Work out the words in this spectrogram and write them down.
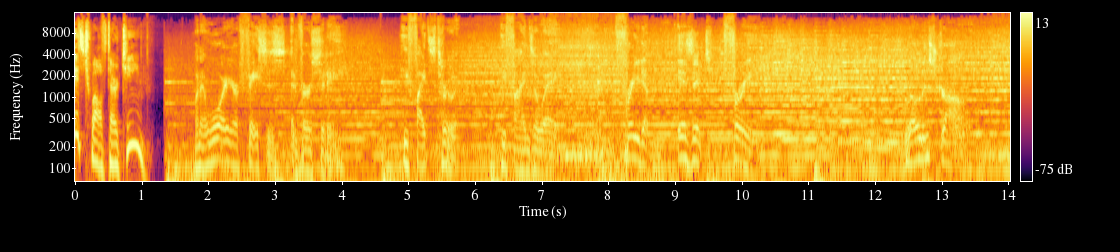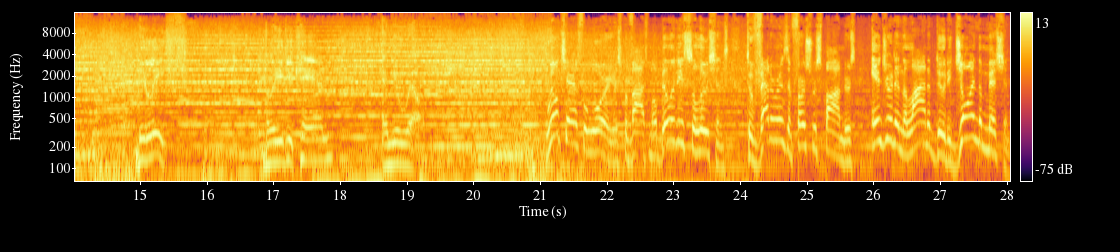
It's 1213. When a warrior faces adversity, he fights through it. He finds a way. Freedom isn't free. Rolling strong. Belief. Believe you can and you will. Wheelchairs for Warriors provides mobility solutions to veterans and first responders injured in the line of duty. Join the mission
